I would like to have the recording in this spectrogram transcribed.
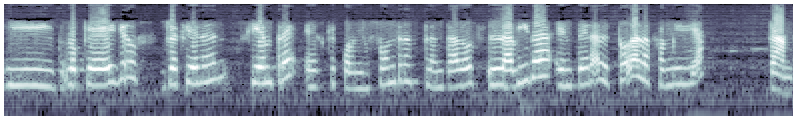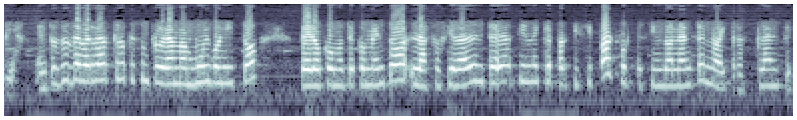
y lo que ellos refieren siempre es que cuando son trasplantados la vida entera de toda la familia cambia. Entonces de verdad creo que es un programa muy bonito, pero como te comento, la sociedad entera tiene que participar porque sin donante no hay trasplante.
